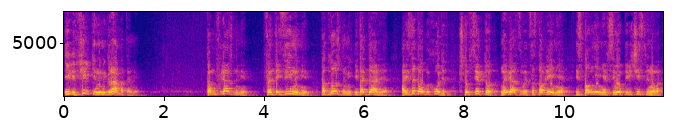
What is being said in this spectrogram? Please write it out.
или филькиными грамотами, камуфляжными, фэнтезийными, подложными и так далее. А из этого выходит, что все, кто навязывает составление исполнения всего перечисленного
